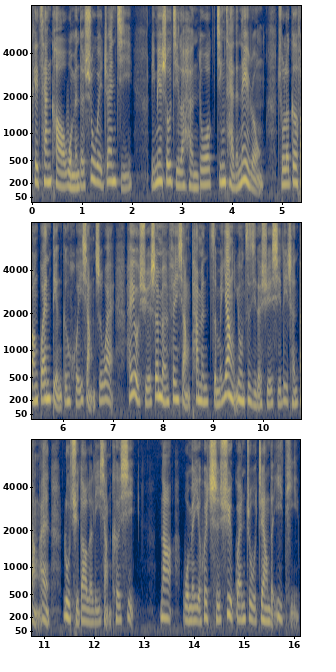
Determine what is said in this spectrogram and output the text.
可以参考我们的数位专辑。里面收集了很多精彩的内容，除了各方观点跟回响之外，还有学生们分享他们怎么样用自己的学习历程档案录取到了理想科系。那我们也会持续关注这样的议题。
